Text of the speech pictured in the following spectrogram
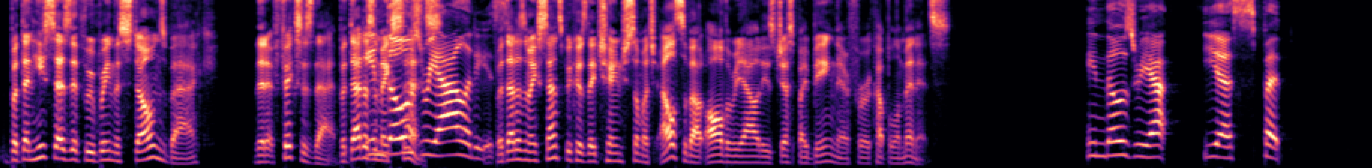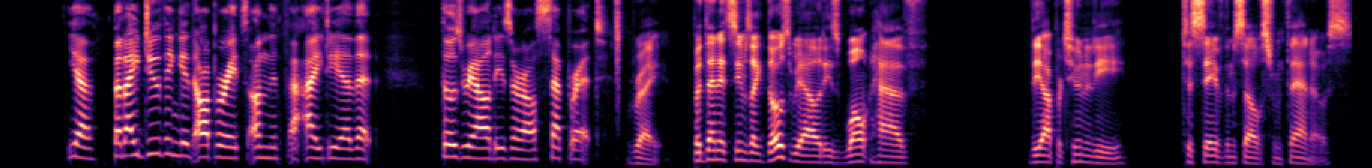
But then he says if we bring the stones back, then it fixes that. But that doesn't in make those sense. realities. But that doesn't make sense because they change so much else about all the realities just by being there for a couple of minutes. in those rea yes, but yeah, but I do think it operates on the f- idea that those realities are all separate. Right. But then it seems like those realities won't have the opportunity to save themselves from Thanos.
